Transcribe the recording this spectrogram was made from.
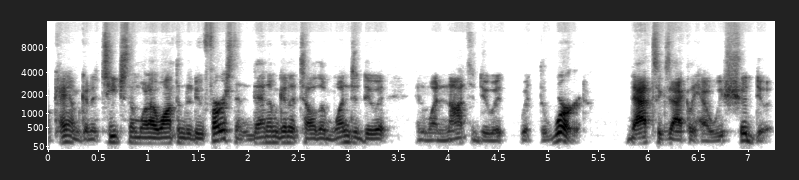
Okay, I'm going to teach them what I want them to do first, and then I'm going to tell them when to do it and when not to do it with the word. That's exactly how we should do it.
